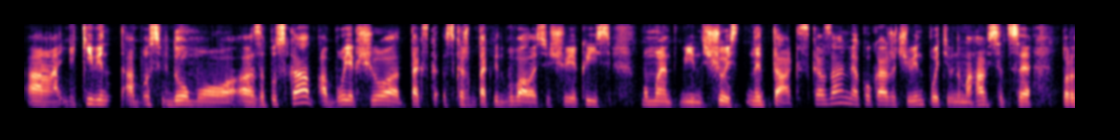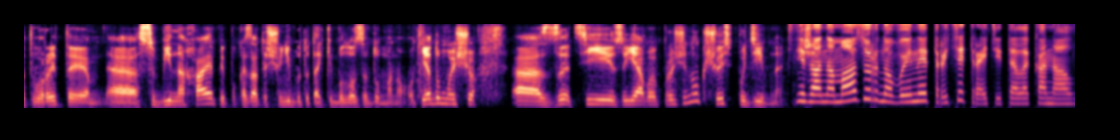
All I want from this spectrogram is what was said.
а які він або свідомо запускав, або якщо так ска- скажімо так відбувалося, що якийсь момент він щось не так сказав, м'яко кажучи, він потім намагався це перетворити е, собі на хайп і показати, що нібито так і було задумано. От я думаю, що е, з цією заявою про жінок щось подібне. Сніжана Мазур, новини 33 телеканал.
